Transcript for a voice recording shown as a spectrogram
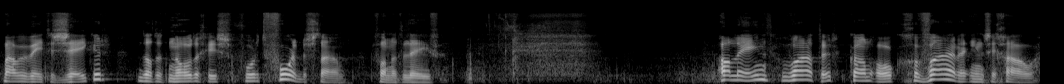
maar we weten zeker dat het nodig is voor het voortbestaan van het leven. Alleen water kan ook gevaren in zich houden.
